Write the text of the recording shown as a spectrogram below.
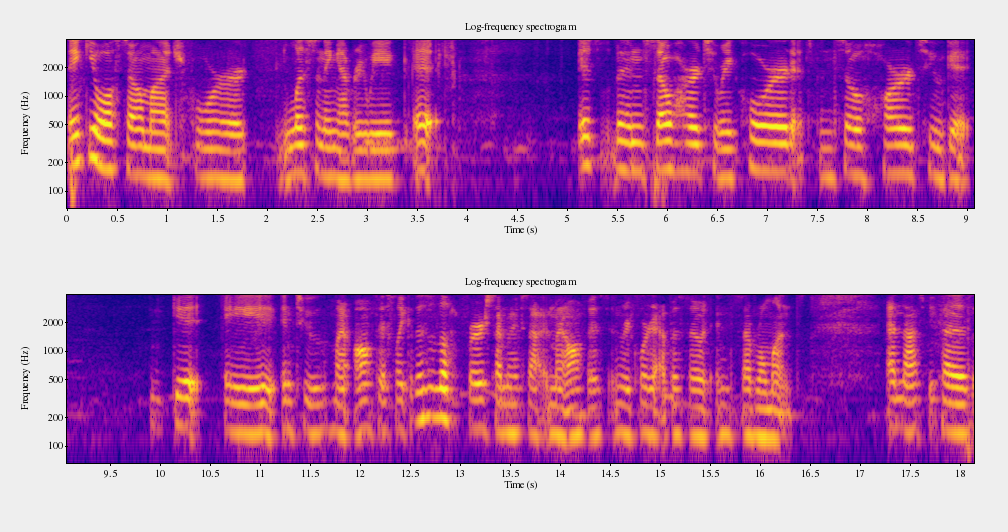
Thank you all so much for listening every week. It it's been so hard to record. It's been so hard to get get a into my office. Like this is the first time I've sat in my office and recorded an episode in several months. And that's because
